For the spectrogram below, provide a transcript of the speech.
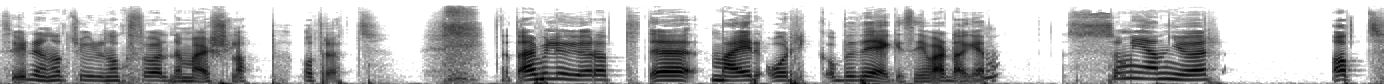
så vil du naturlig nok føle deg mer slapp og trøtt. Dette vil jo gjøre at det er mer ork å bevege seg i hverdagen, som igjen gjør at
